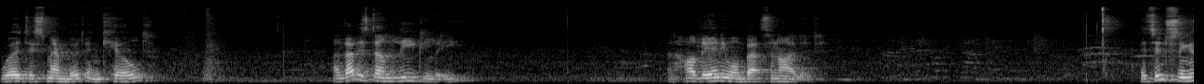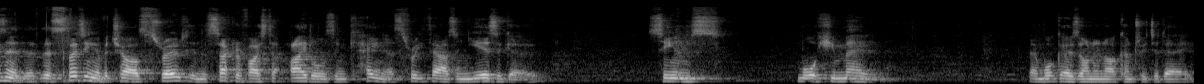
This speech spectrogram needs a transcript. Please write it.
were dismembered and killed. And that is done legally, and hardly anyone bats an eyelid. It's interesting, isn't it, that the slitting of a child's throat in the sacrifice to idols in Canaan 3,000 years ago seems more humane than what goes on in our country today.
